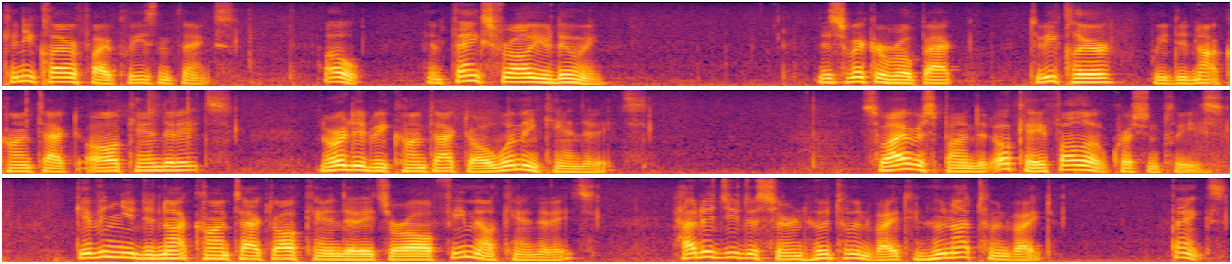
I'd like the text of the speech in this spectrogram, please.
Can you clarify, please, and thanks. Oh, and thanks for all you're doing. Ms. Zwicker wrote back, To be clear, we did not contact all candidates, nor did we contact all women candidates. So I responded, okay, follow-up question, please. Given you did not contact all candidates or all female candidates, how did you discern who to invite and who not to invite? Thanks.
